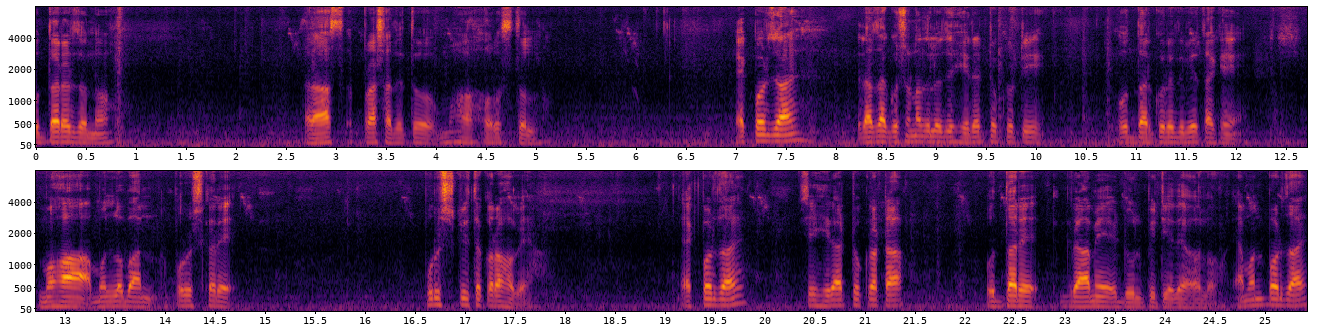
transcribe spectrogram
উদ্ধারের জন্য রাজপ্রাসাদে তো মহা হরস্থল। এক পর্যায়ে রাজা ঘোষণা দিল যে হীরের টুকরোটি উদ্ধার করে দিবে, তাকে মহা মূল্যবান পুরস্কারে পুরস্কৃত করা হবে। এক পর্যায়ে সেই হীরার টুকরাটা উদ্ধারে গ্রামে ডুল পিটিয়ে দেওয়া হলো। এমন পর্যায়ে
